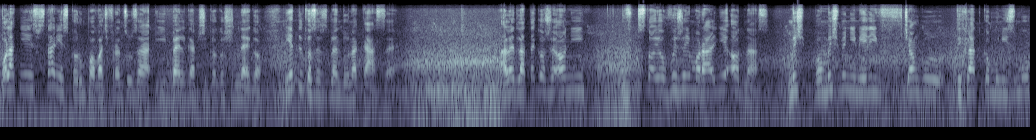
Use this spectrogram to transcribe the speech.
Polak nie jest w stanie skorumpować Francuza i Belga czy kogoś innego. Nie tylko ze względu na kasę ale dlatego, że oni stoją wyżej moralnie od nas. Bo myśmy nie mieli w ciągu tych lat komunizmu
